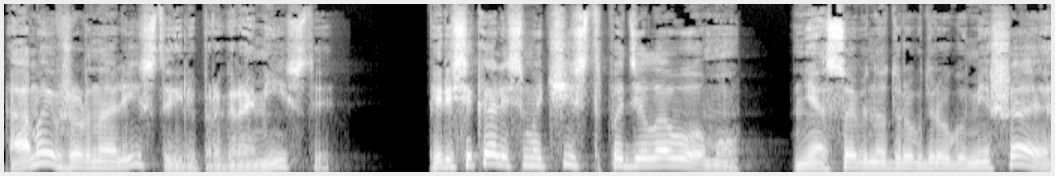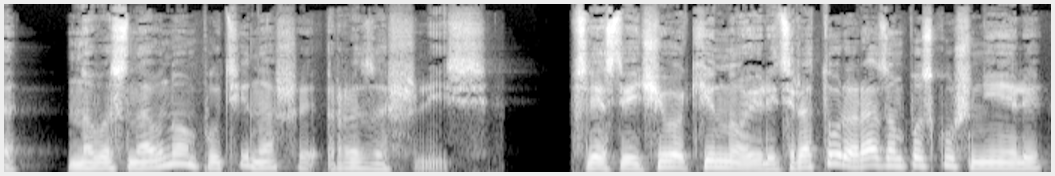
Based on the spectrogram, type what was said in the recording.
а мы в журналисты или программисты. Пересекались мы чисто по-деловому, не особенно друг другу мешая, но в основном пути наши разошлись. Вследствие чего кино и литература разом поскушнели,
